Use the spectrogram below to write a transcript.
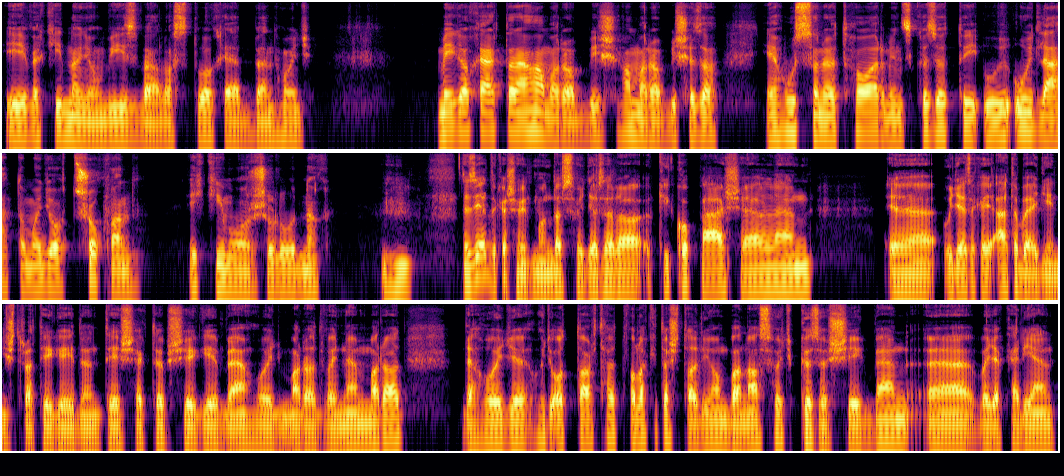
évekig nagyon vízválasztóak ebben, hogy, még akár talán hamarabb is, hamarabb is ez a ilyen 25-30 között úgy, úgy látom, hogy ott sokan így kimorzsolódnak. Uh-huh. Ez érdekes, amit mondasz, hogy ezzel a kikopás ellen ugye ezek általában egyéni stratégiai döntések többségében, hogy marad vagy nem marad, de hogy, hogy ott tarthat valakit a stadionban az, hogy közösségben, vagy akár ilyen,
